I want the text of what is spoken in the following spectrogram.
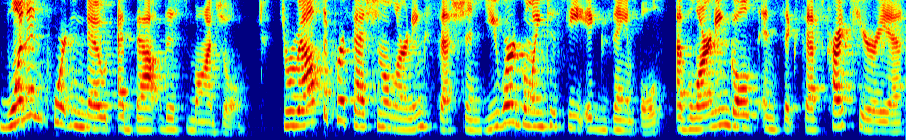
One important note about this module. Throughout the professional learning session, you are going to see examples of learning goals and success criteria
